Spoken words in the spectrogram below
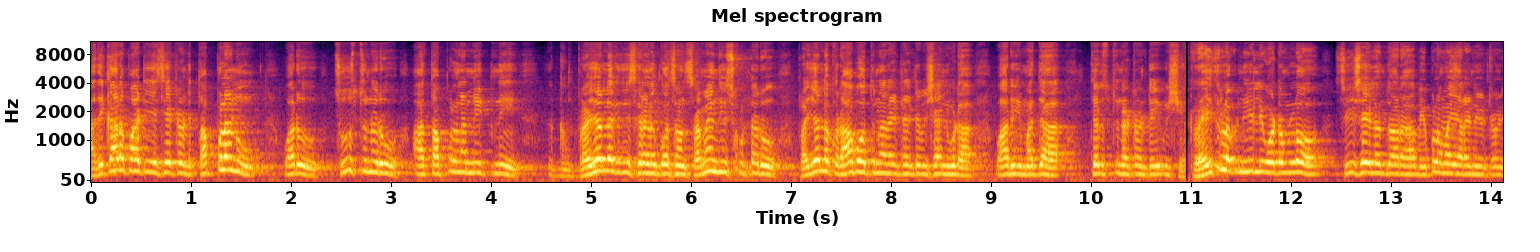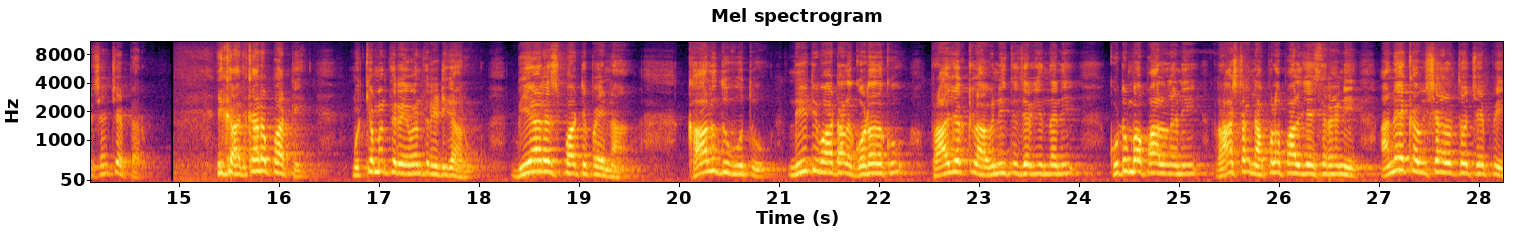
అధికార పార్టీ చేసేటువంటి తప్పులను వారు చూస్తున్నారు ఆ తప్పులన్నింటినీ ప్రజల్లోకి తీసుకెళ్ళడం కోసం సమయం తీసుకుంటున్నారు ప్రజలకు రాబోతున్నారు అనేటువంటి విషయాన్ని కూడా వారు ఈ మధ్య తెలుస్తున్నటువంటి విషయం. రైతులకు నీళ్ళు ఇవ్వడంలో శ్రీశైలం ద్వారా విఫలమయ్యారనేటువంటి విషయం చెప్పారు. ఇక అధికార పార్టీ ముఖ్యమంత్రి రేవంత్ రెడ్డి గారు బీఆర్ఎస్ పార్టీ పైన కాలు దువ్వుతూ నీటి వాటాల గొడవలకు ప్రాజెక్టుల అవినీతి జరిగిందని కుటుంబ పాలనని రాష్ట్రాన్ని అప్పుల పాలు చేశారని అనేక విషయాలతో చెప్పి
